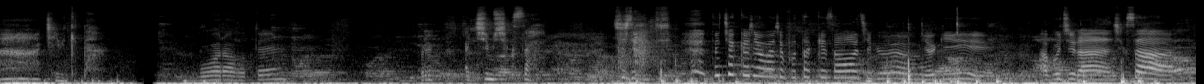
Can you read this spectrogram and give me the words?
아, 재밌겠다. 무아라 호텔 아침 식사. 진짜 도착하자마자 부탁해서 지금 여기 아버지랑 식사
